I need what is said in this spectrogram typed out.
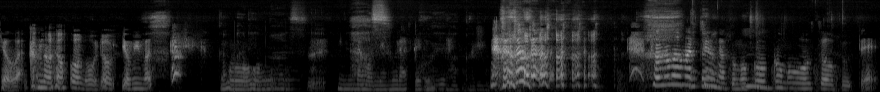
今日はこの本を読みます。もうみんなを眠らせるみたいな。そのまま中学も高校も放送部で,、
